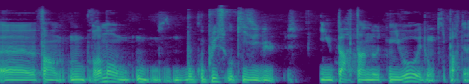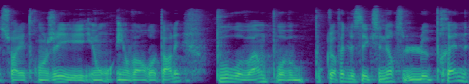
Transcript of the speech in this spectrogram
euh, enfin vraiment beaucoup plus, ou qu'ils ils partent à un autre niveau, et donc ils partent sur l'étranger, et, on, et on va en reparler, pour vraiment pour, pour que en fait, le sélectionneur le prenne,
